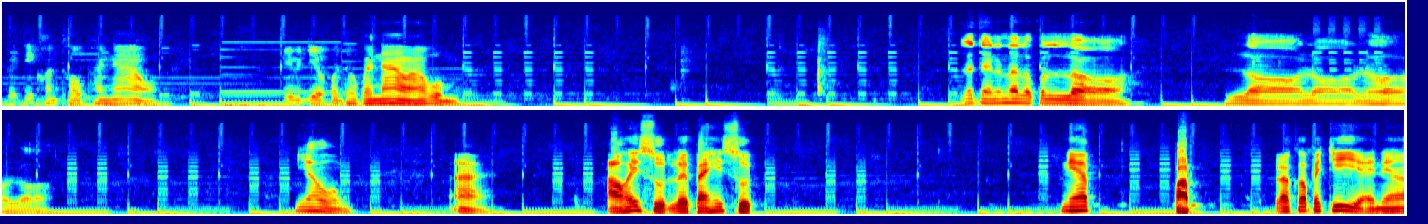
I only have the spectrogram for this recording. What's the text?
ไปที่ Control Panel NVIDIA Control Panel ครับผม แล้วจากนั้นเราก็รอ รอรอรอรอนี่ครับผม อ่า เอาให้สุดเลยไปให้สุด เนี่ยปรับแล้วก็ไปที่ไอเนี้ย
